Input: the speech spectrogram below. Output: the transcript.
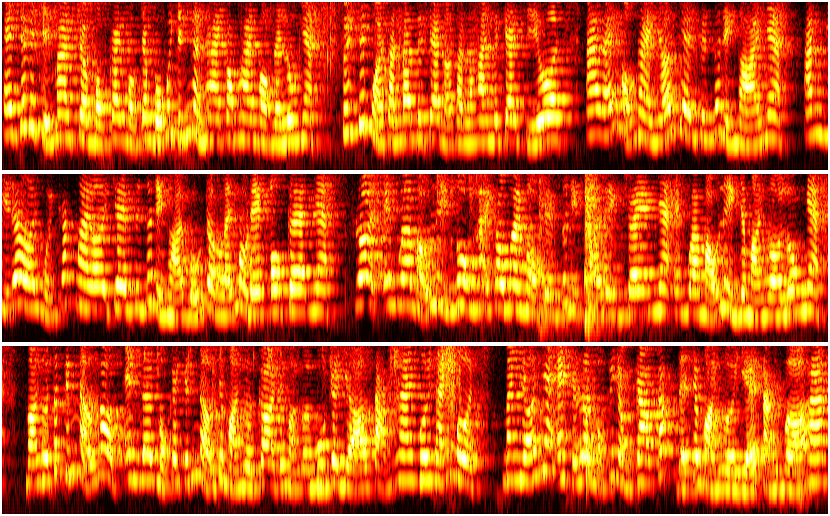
Em chốt cho chị Mai Trần một cây 149 nghìn 2021 này luôn nha. Phí ship ngoại thành 30k nội thành là 20k chị ơi. Ai lấy mẫu này nhớ cho em xin số điện thoại nha. Anh gì đó ơi, Nguyễn Khắc Mai ơi, cho em xin số điện thoại. Vũ Trần lấy màu đen, ok anh nha. Rồi, em qua mẫu liền luôn 2021 kèm số điện thoại liền cho em nha. Em qua mẫu liền cho mọi người luôn nha. Mọi người thích kính nữ không? Em lên một cái kính nữ cho mọi người coi, cho mọi người mua cho vợ tặng hai 20 tháng 10 mà nhớ nha, em sẽ lên một cái dòng cao cấp để cho mọi người dễ tặng vợ ha.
